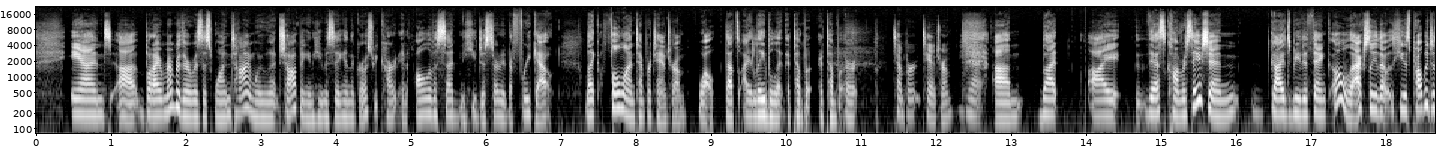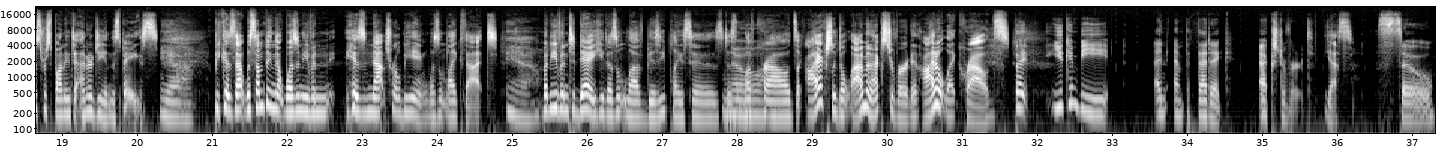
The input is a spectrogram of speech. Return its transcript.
And uh, but I remember there was this one time when we went shopping and he was sitting in the grocery cart and all of a sudden he just started to freak out. Like full on temper tantrum. Well, that's I label it a temper a temper or temper tantrum. Yeah. Um, but I this conversation guides me to think, oh, actually, that he was probably just responding to energy in the space Yeah. because that was something that wasn't even his natural being wasn't like that. Yeah. But even today, he doesn't love busy places, doesn't love crowds. Like I actually don't. I'm an extrovert, and I don't like crowds. But you can be an empathetic extrovert. Yes. So,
